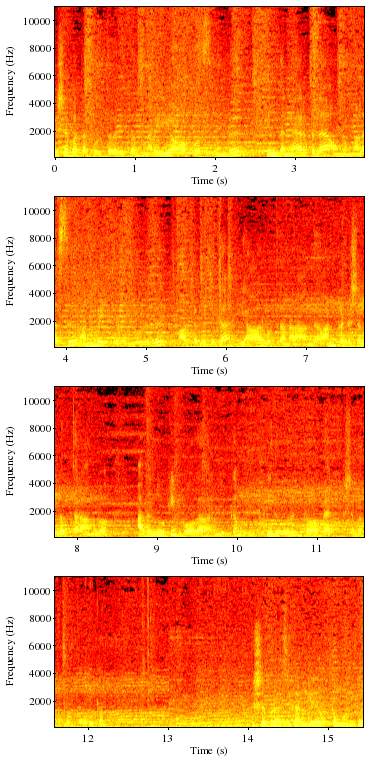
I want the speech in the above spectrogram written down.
ரிஷபத்தை பொறுத்த வரைக்கும் நிறைய ஆஃபர்ஸ் வந்து இந்த நேரத்தில் அவங்க மனசு அன்பை தேடும் பொழுது ஆட்டோமேட்டிக்காக யார் ஒருத்தரான அந்த அன்கண்டிஷனல் லவ் தராங்களோ அதை நோக்கி போக ஆரம்பிக்கும். இது ஒரு ட்ராபேக் ரிஷபத்தை பொறுத்த வரைக்கும். ரிஷபராசிக்காரங்களே ஒருத்தவங்க வந்து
